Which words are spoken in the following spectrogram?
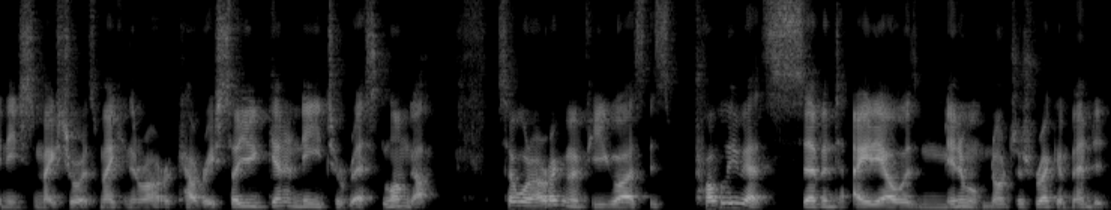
It needs to make sure it's making the right recovery. So you're gonna need to rest longer. So what I recommend for you guys is probably about seven to eight hours minimum, not just recommended.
